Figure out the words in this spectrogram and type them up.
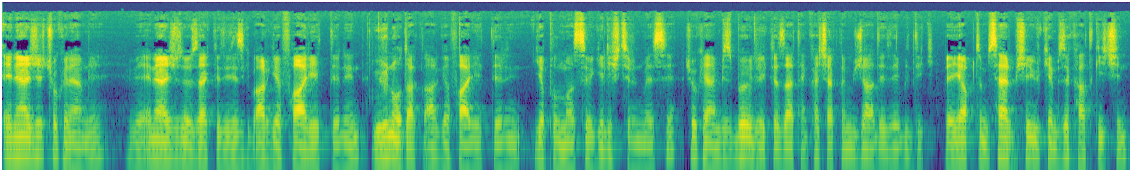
Enerji çok önemli ve enerjide özellikle dediğiniz gibi ARGE faaliyetlerinin, ürün odaklı ARGE faaliyetlerinin yapılması ve geliştirilmesi çok önemli. Biz böylelikle zaten kaçakla mücadele edebildik ve yaptığımız her bir şey ülkemize katkı için.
